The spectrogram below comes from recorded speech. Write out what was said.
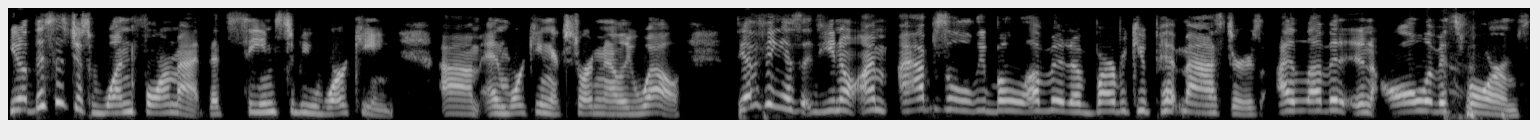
You know, this is just one format that seems to be working um, and working extraordinarily well. The other thing is, you know, I'm absolutely beloved of barbecue pitmasters. I love it in all of its forms.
